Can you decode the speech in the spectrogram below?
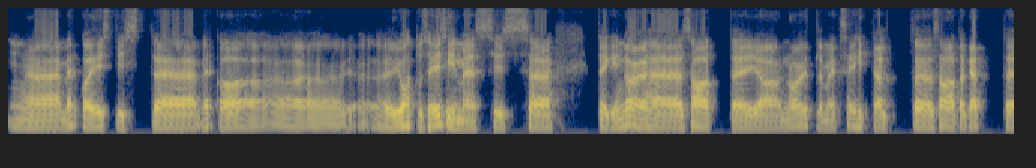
äh, Merko Eestist, äh, Merko äh, juhatuse esimees, siis tegin ka ühe saate ja no ütleme, eks ehitajalt saada kätte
